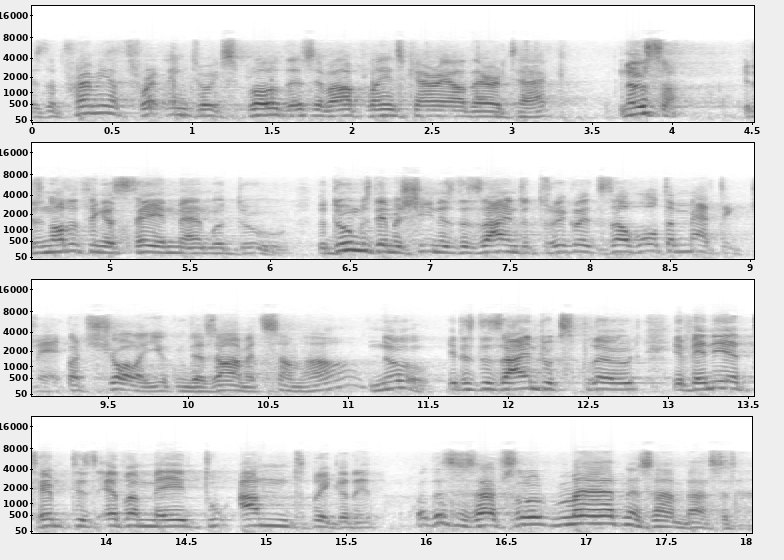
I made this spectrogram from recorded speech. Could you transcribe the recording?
Is the Premier threatening to explode this if our planes carry out their attack? No, sir. It is not a thing a sane man would do. The Doomsday Machine is designed to trigger itself automatically. But surely you can disarm it somehow? No, it is designed to explode if any attempt is ever made to untrigger it. But this is absolute madness, Ambassador.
